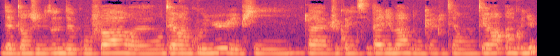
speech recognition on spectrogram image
d'être dans une zone de confort, en terrain inconnu. Et puis là, je connaissais pas les marques, donc j'étais en terrain inconnu.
